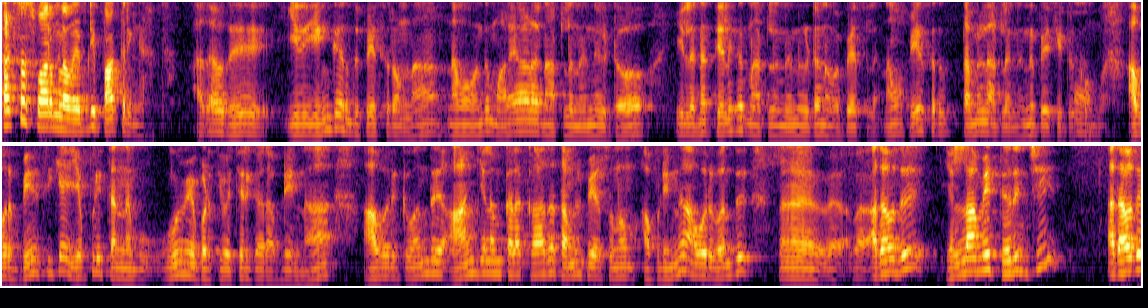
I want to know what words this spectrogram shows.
சக்ஸஸ் ஃபார்முலாவை எப்படி பார்க்குறீங்க அதாவது இது எங்கே இருந்து பேசுகிறோம்னா நம்ம வந்து மலையாள நாட்டில் நின்றுக்கிட்டோ இல்லைன்னா தெலுங்கர் நாட்டில் நின்றுக்கிட்டோ நம்ம பேசலை. நம்ம பேசுகிறது தமிழ்நாட்டில் நின்று பேசிகிட்டு இருக்கோம். அவர் பேசிக்காக எப்படி தன்னை ஊமையப்படுத்தி வச்சிருக்காரு அப்படின்னா அவருக்கு வந்து ஆங்கிலம் கலக்காத தமிழ் பேசணும் அப்படின்னு அவர் வந்து அதாவது எல்லாமே தெரிஞ்சு அதாவது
